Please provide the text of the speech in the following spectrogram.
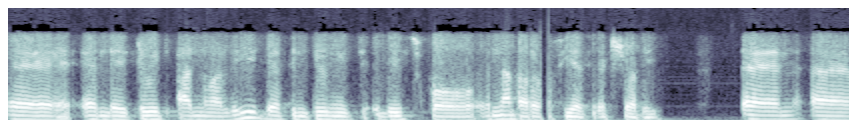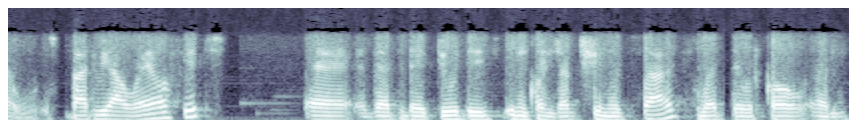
uh, and they do it annually. They've been doing it, this for a number of years, actually. And uh, but we are aware of it uh, that they do this in conjunction with SARS, where they would go and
